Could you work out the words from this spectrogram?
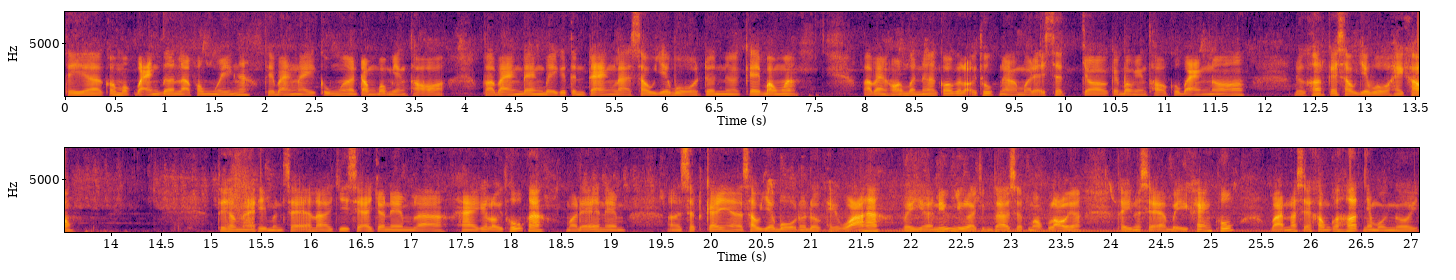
Thì có một bạn tên là Phong Nguyễn á, thì bạn này cũng trồng bông dạng thọ và bạn đang bị cái tình trạng là sâu dẻ bùa trên cây bông á và bạn hỏi mình á, có cái loại thuốc nào mà để xịt cho cái bông nhãn thọ của bạn nó được hết cái sâu dẻ bùa hay không? Thì hôm nay thì mình sẽ là chia sẻ cho anh em là hai cái loại thuốc ha mà để anh em uh, xịt cái ờ, sâu dẻ bùa nó được hiệu quả ha. Vì uh, nếu như là chúng ta xịt một loại á, thì nó sẽ bị kháng thuốc và nó sẽ không có hết nha mọi người.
